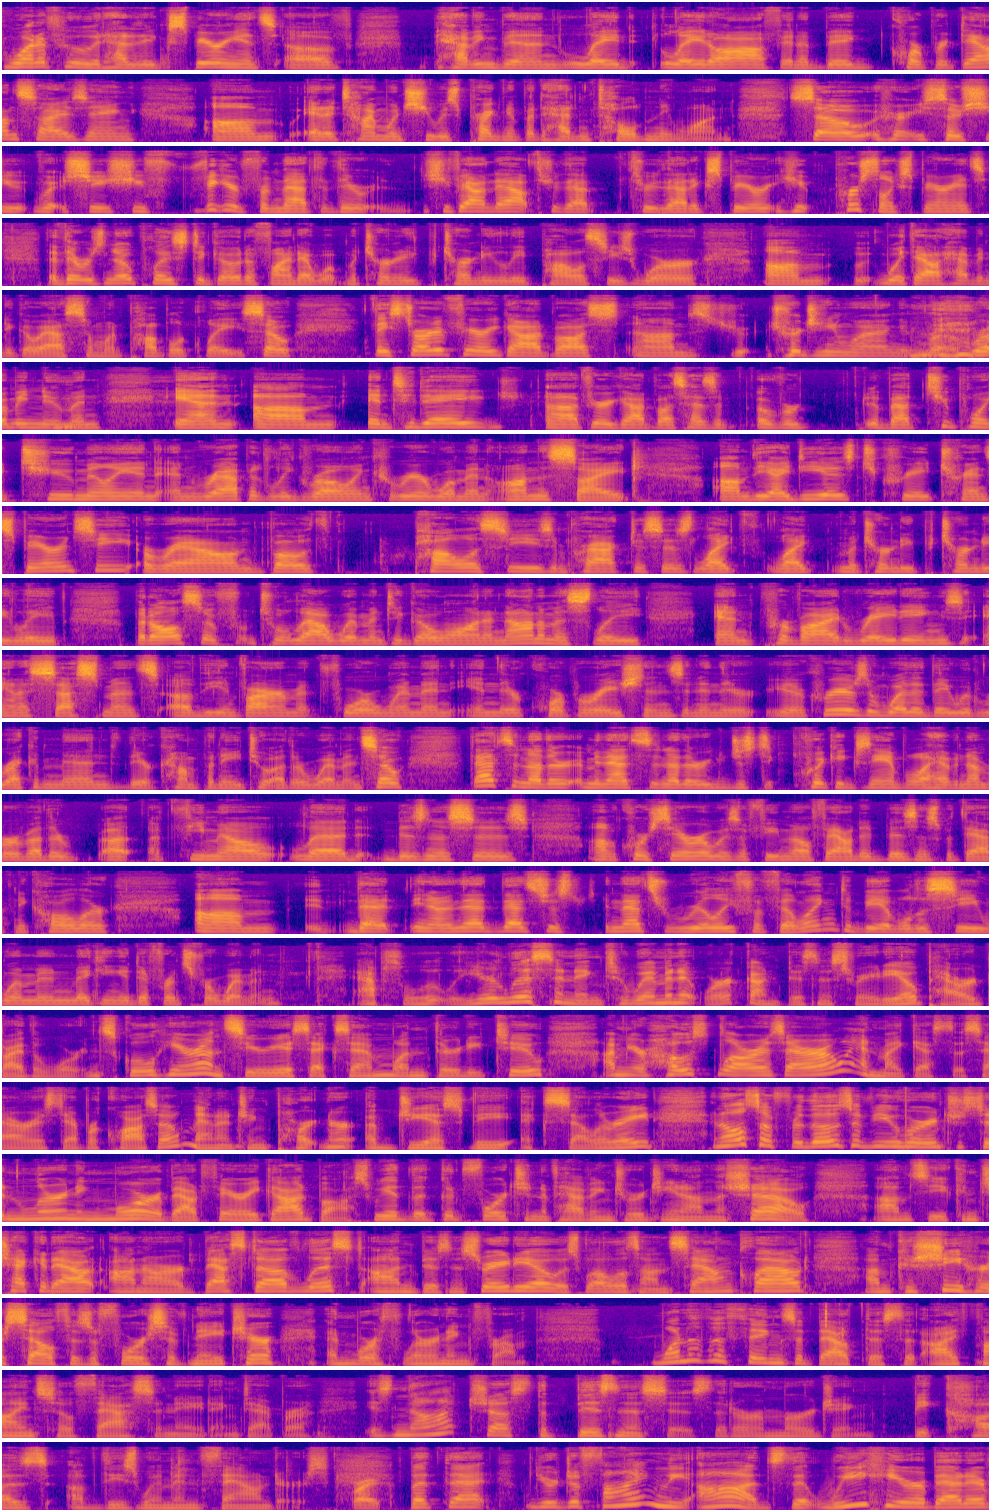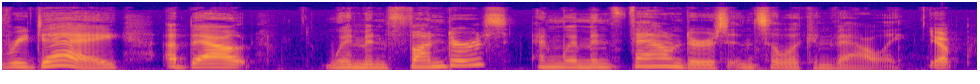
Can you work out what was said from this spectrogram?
one of whom had had an experience of having been laid laid off in a big corporate downsizing um, at a time when she was pregnant but hadn't told anyone. So her, so she she she figured from that that there she found out through that through that experience personal experience that there was no place to go to find out what maternity paternity leave policies were um, without having to go ask someone publicly. So they started Fairy Godboss, um, Georgene Huang and Ro- Romy Newman, and um, and today uh, Fairy Godboss has a, over about 2.2 million and rapidly growing career women on the site. Um, the idea is to create transparency around both policies and practices like like maternity paternity leave, but also for, to allow women to go on anonymously and provide ratings and assessments of the environment for women in their corporations and in their, their careers and whether they would recommend their company to other women. So that's another. I mean, that's another just a quick example. I have a number of other uh, female-led businesses. Um, Coursera was a female-founded business with Daphne Koller. Um, that you know, and that that's just and that's really fulfilling to be able to see women making a difference for women. Absolutely. You're listening to Women at Work on Business Radio, powered by the Wharton School here on Sirius XM 132. I'm your host, Laura Zarrow, and my guest this hour is Deborah Quazzo, managing partner of GSV Accelerate. And also, for those of you who are interested in learning more about Fairy Godboss, we had the good fortune of having Georgina on the show. Um, so you can check it out on our best of list on Business Radio as well as on SoundCloud, because um, she herself is a force of nature and worth learning from. One of the things about this that I find so fascinating, Deborah, is not just the businesses that are emerging because of these women founders, right? But that you're defying the odds that we hear about every day about women funders and women founders in Silicon Valley. Yep.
